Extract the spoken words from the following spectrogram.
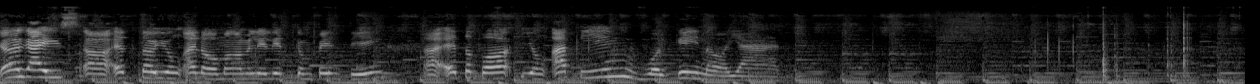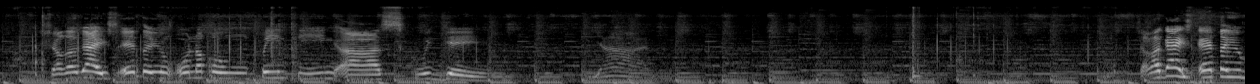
Yeah guys, uh, ito yung ano mga maliliit kong painting. Uh, ito po yung ating volcano. Yan. Saka guys, ito yung una kong painting uh, Squid Game. Guys, ito yung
